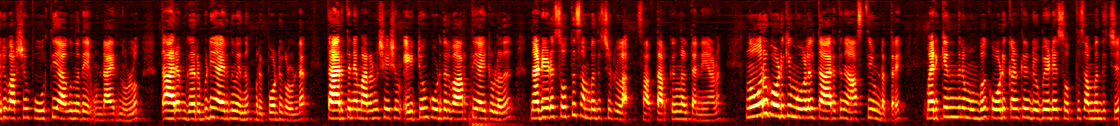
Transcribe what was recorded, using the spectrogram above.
ഒരു വർഷം പൂർത്തിയാകുന്നതേ ഉണ്ടായിരുന്നുള്ളൂ. താരം ഗർഭിണിയായിരുന്നുവെന്നും റിപ്പോർട്ടുകളുണ്ട്. താരത്തിന്റെ മരണശേഷം ഏറ്റവും കൂടുതൽ വാർത്തയായിട്ടുള്ളത് നടിയുടെ സ്വത്ത് സംബന്ധിച്ചിട്ടുള്ള തർക്കങ്ങൾ തന്നെയാണ്. നൂറ് കോടിക്ക് മുകളിൽ താരത്തിന് ആസ്തിയുണ്ടത്രേ. മരിക്കുന്നതിന് മുമ്പ് കോടിക്കണക്കിന് രൂപയുടെ സ്വത്ത് സംബന്ധിച്ച്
